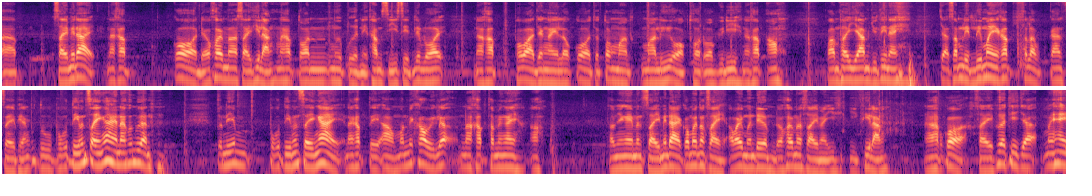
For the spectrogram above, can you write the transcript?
อ่าใส่ไม่ได้นะครับ ก็เดี๋ยวค่อยมาใส่ทีหลังนะครับ ตอนมือเปิดเนี่ยทำสีเสร็จเรียบร้อยนะครับ เพราะว่ายังไงเราก็จะต้องมามาลื้อออกถอดออกอยู่ดีนะครับ เอา ความพยายามอยู่ที่ไหน จะสำเร็จหรือไม่ครับสำหรับการใส่แผงประตูปกติมันใส่ง่ายนะเพื่อนๆตัวนี้ปกติมันใส่ง่ายนะครับแต่อ้าวมันไม่เข้าอีกแล้วนะครับทำยังไงอ้าวทำยังไงมันใส่ไม่ได้ก็ไม่ต้องใส่เอาไว้เหมือนเดิมเดี๋ยวค่อยมาใส่ใหม่อีกทีหลังนะครับ ก็ใส่เพื่อที่จะไม่ให้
